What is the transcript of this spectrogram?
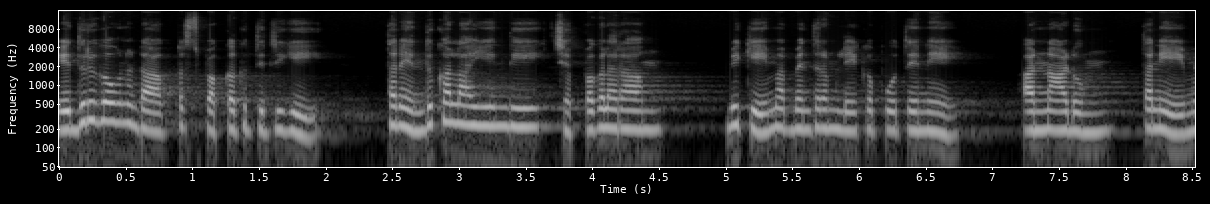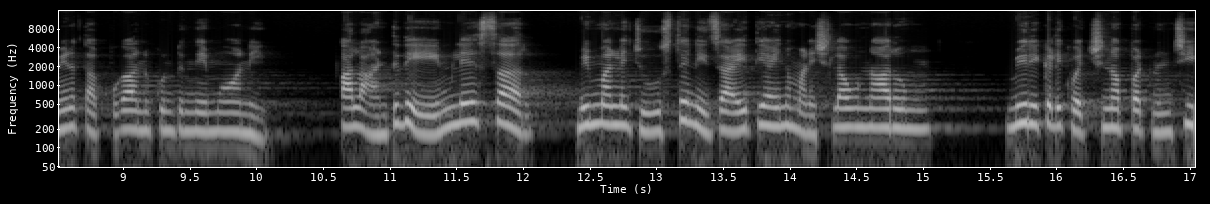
ఎదురుగా ఉన్న డాక్టర్స్ పక్కకు తిరిగి తను ఎందుకు అలా అయ్యింది చెప్పగలరా? మీకేం అభ్యంతరం లేకపోతేనే అన్నాడు. తను ఏమైనా తప్పుగా అనుకుంటుందేమో అని. అలాంటిది ఏం లేదు సార్. మిమ్మల్ని చూస్తే నిజాయితీ అయిన మనిషిలా ఉన్నారు. మీరు ఇక్కడికి వచ్చినప్పటి నుంచి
